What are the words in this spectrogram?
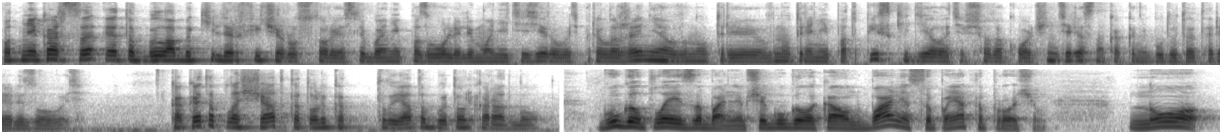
Вот мне кажется, это была бы киллер фичер у Store, если бы они позволили монетизировать приложение, внутри, внутренние подписки делать и все такое. Очень интересно, как они будут это реализовывать. Как эта площадка, только я-то бы только рад был. Google Play забанили, вообще Google аккаунт банят, все понятно прочим. Но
